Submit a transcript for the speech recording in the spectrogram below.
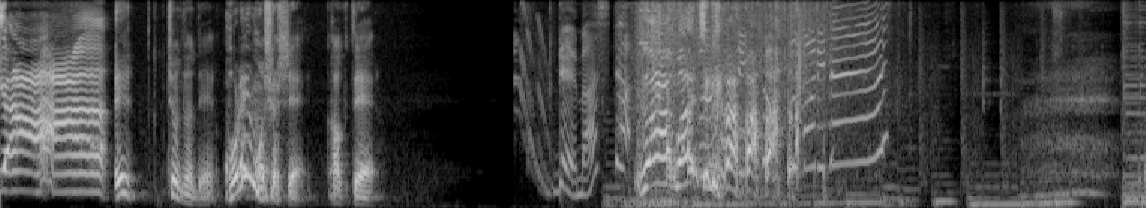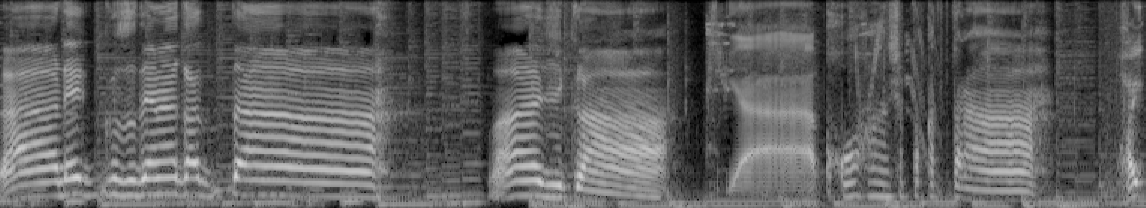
やーえちょっと待ってこれもしかして確定？出ました。うわーマジか。あーレックス出なかった。マジか。いやー後半しょっぱかったなはい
